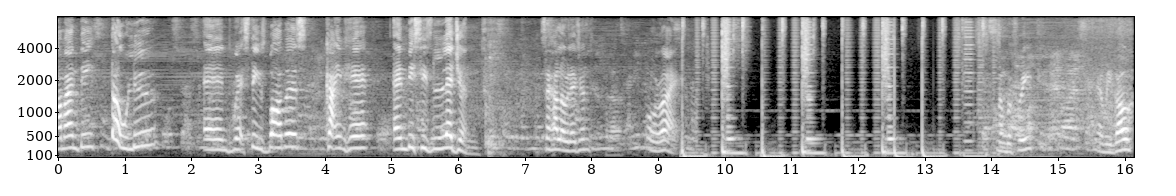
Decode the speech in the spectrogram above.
I'm Andy Tolu, and we're at Steve's Barbers, cutting hair, and this is Legend. Say hello, Legend. All right. Number three. There we go.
